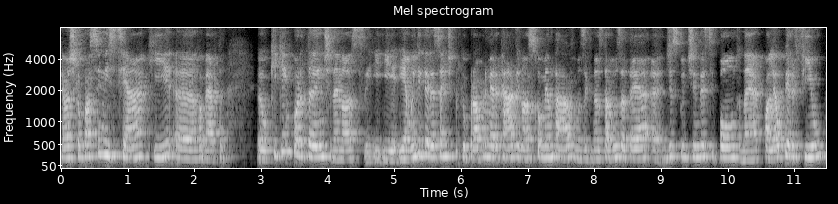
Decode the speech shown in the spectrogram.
Eu acho que eu posso iniciar aqui, uh, Roberta o que, que, é importante, né? Nós, e, e, é muito interessante porque o próprio mercado, e nós comentávamos aqui, nós estávamos até uh, discutindo esse ponto, né? Qual é o perfil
